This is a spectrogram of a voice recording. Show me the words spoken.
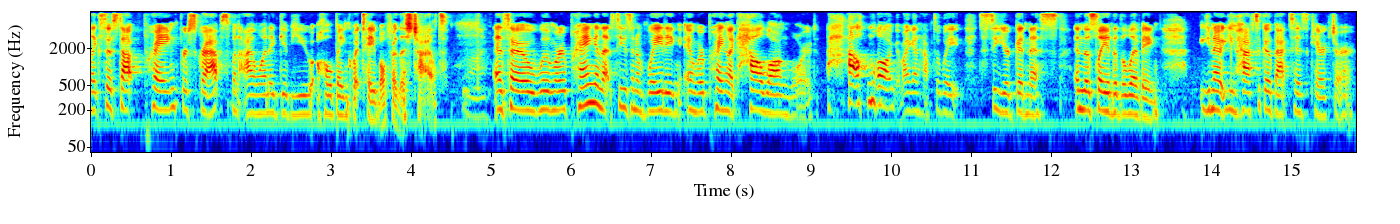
Like, so stop praying for scraps when I want to give you a whole banquet table for this child. Yeah. And so when we're praying in that season of waiting and we're praying, like, how long, Lord? How long am I going to have to wait to see your goodness in this land of the living? You know, you have to go back to his character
